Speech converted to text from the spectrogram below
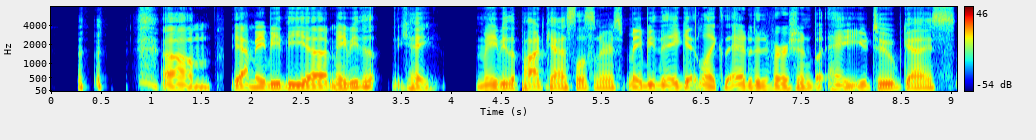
um, yeah, maybe the uh maybe the hey, maybe the podcast listeners, maybe they get like the edited version, but hey, YouTube guys,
